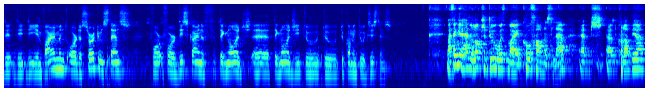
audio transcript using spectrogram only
the, the, environment or the circumstance for, for this kind of technology uh, technology to, to, to come into existence? I think it had a lot to do with my co-founder's lab at, at Columbia.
